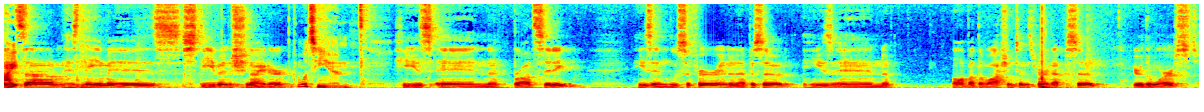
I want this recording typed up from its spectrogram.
I- It's um his name is Stephen Schneider. what's he in? He's in Broad City. He's in Lucifer in an episode. He's in All About the Washingtons for an episode. You're the Worst.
